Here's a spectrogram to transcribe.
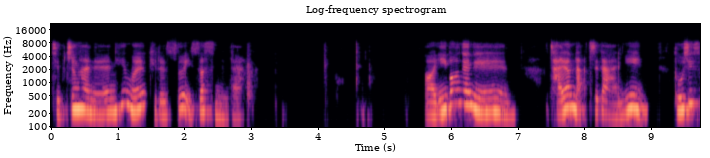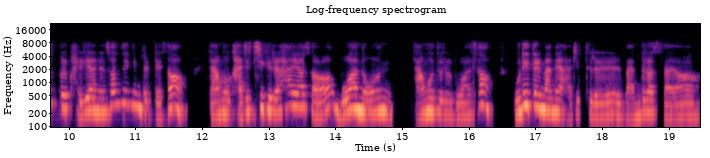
집중하는 힘을 기를 수 있었습니다. 어, 이번에는 자연 낙지가 아닌 도시숲을 관리하는 선생님들께서 나무 가지치기를 하여서 모아놓은 나무들을 모아서 우리들만의 아지트를 만들었어요.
